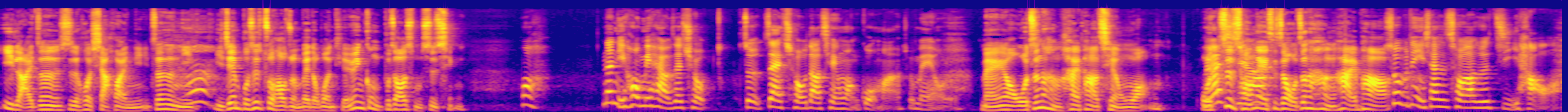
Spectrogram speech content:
一来，真的是会吓坏你。真的你，你今天不是做好准备的问题，因为你根本不知道什么事情。哇，那你后面还有再抽，就再抽到签网过吗？就没有了。没有，我真的很害怕前往。我自从那次之后，我真的很害怕。说不定你下次抽到就是极好啊，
